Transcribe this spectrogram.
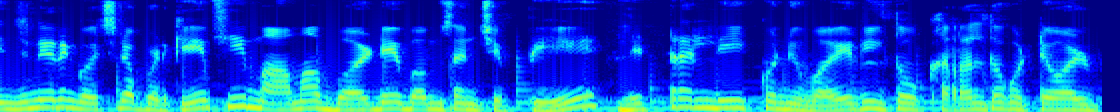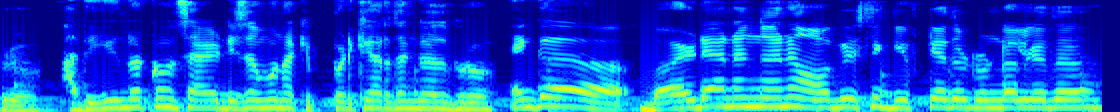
ఇంజనీరింగ్ వచ్చినప్పటికి మామ బర్త్డే బంప్స్ అని చెప్పి లిటరల్లీ కొన్ని వైర్లతో కర్రలతో కొట్టేవాళ్ళు బ్రో అది ఏం రకం సాడిజమో నాకు ఇప్పటికీ అర్థం కాదు బ్రో ఇంకా బర్త్డే అనగానే ఆబ్వియస్లీ గిఫ్ట్ ఏదో ఉండాలి కదా.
